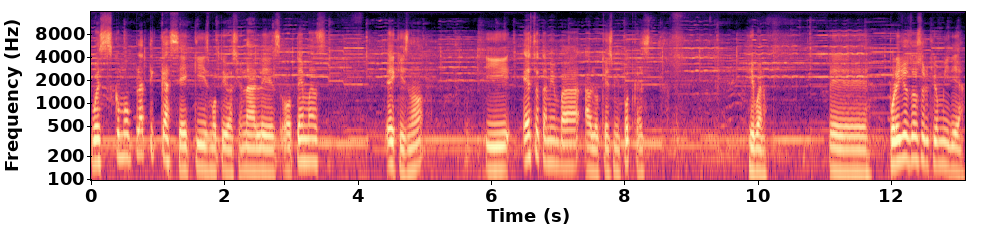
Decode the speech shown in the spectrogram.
pues como pláticas X, motivacionales o temas X, ¿no? Y esto también va a lo que es mi podcast. Y bueno, eh, por ellos dos surgió mi idea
